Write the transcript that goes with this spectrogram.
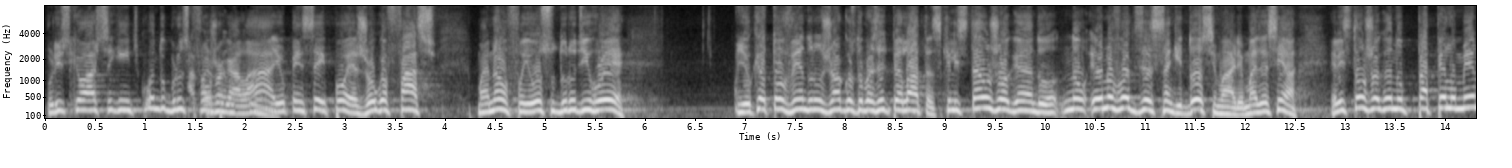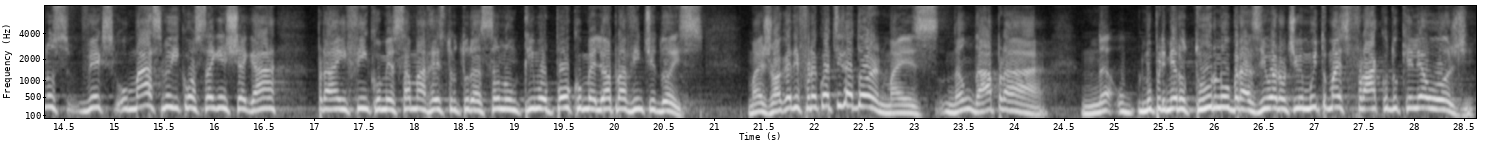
Por isso que eu acho o seguinte, quando o Brusque foi jogar lá, eu pensei, pô, é jogo é fácil. Mas não, foi osso duro de roer. E o que eu estou vendo nos jogos do Brasil de Pelotas, que eles estão jogando, não, eu não vou dizer sangue doce, Mário, mas assim, ó, eles estão jogando para pelo menos ver o máximo que conseguem chegar para, enfim, começar uma reestruturação num clima um pouco melhor para 22 mas joga de franco atirador, mas não dá para no primeiro turno o Brasil era um time muito mais fraco do que ele é hoje.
